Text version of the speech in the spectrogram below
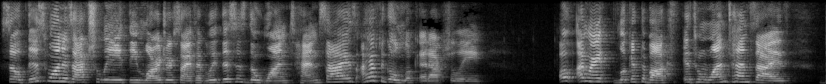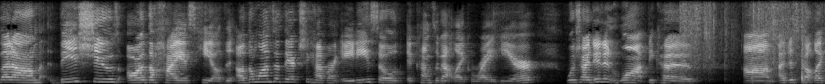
So this one is actually the larger size. I believe this is the 110 size. I have to go look at actually. Oh, I'm right. Look at the box. It's a 110 size. But um, these shoes are the highest heel. The other ones that they actually have are an 80, so it comes about like right here, which I didn't want because um, I just felt like,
